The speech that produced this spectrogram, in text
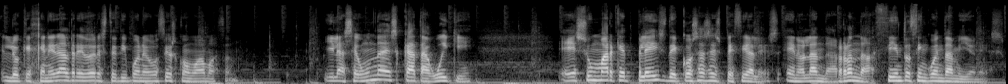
lo que genera alrededor este tipo de negocios como Amazon. Y la segunda es Katawiki. Es un marketplace de cosas especiales. En Holanda, ronda 150 millones.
